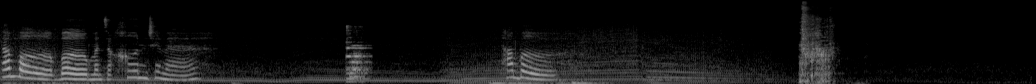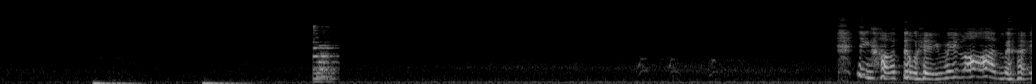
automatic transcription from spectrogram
ถ้าเบอร์เบอร์มันจะขึ้นใช่ไหมถ้าเบอร์ ยังเอาตัวเองไม่รอดเลย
